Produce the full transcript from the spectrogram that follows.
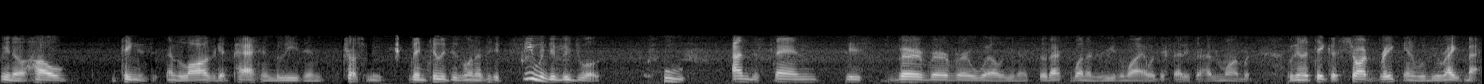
you know, how things and laws get passed and believed in. Trust me, Glenn is one of the few individuals who understand this very, very, very well. You know, so that's one of the reasons why I was excited to have him on. But we're going to take a short break, and we'll be right back.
